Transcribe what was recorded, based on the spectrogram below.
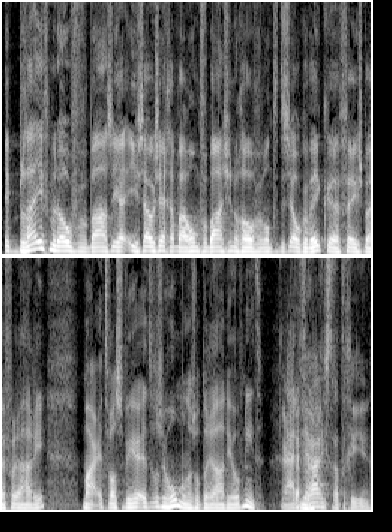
ik blijf me erover verbazen. Ja, je zou zeggen, waarom verbaas je nog over? Want het is elke week eh, feest bij Ferrari. Maar het was weer, het was weer hommelens op de radio, of niet? Ja, de. Ferrari-strategieën.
